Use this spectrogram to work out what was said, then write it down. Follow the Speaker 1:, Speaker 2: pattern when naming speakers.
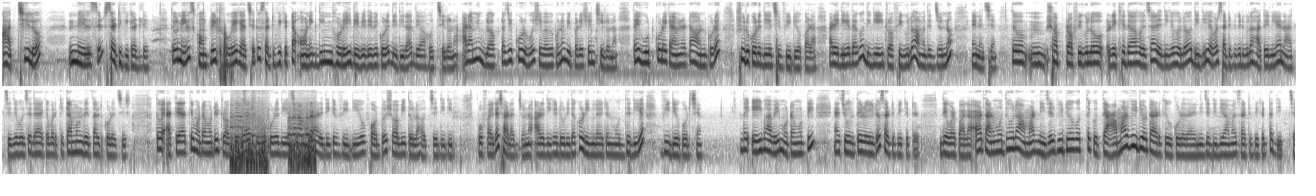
Speaker 1: আজ ছিল নেলসের সার্টিফিকেট ডে তো নেলস কমপ্লিট হয়ে গেছে, তো সার্টিফিকেটটা অনেক দিন ধরেই দেবে দেবে করে দিদিরা দেওয়া হচ্ছিল না। আর আমি ব্লগটা যে করব সেভাবে কোনো প্রিপারেশন ছিল না। তাই হুট করে ক্যামেরাটা অন করে শুরু করে দিয়েছি ভিডিও করা। আর এদিকে দেখো দিদি এই ট্রফিগুলো আমাদের জন্য এনেছে। তো সব ট্রফিগুলো রেখে দেওয়া হয়েছে। আর এদিকে হলো দিদি এবার সার্টিফিকেটগুলো হাতে নিয়ে নাচছে যে বলছে, দেখ এবার কি কেমন রেজাল্ট করেছিস? তো একে একে মোটামুটি ট্রফি দেওয়া শুরু করে দিয়েছে। আর এদিকে ভিডিও ফটো সবই তোলা হচ্ছে দিদির প্রোফাইলে ছাড়ার জন্য। আর এদিকে ডোরি দেখো রিং লাইটের মধ্যে দিয়ে ভিডিও করছে। তাই এইভাবেই মোটামুটি চলতে রইল সার্টিফিকেটের দেওয়ার পালা। আর তার মধ্যে হলো আমার নিজের ভিডিও করতে করতে আমার ভিডিওটা আর কেউ করে দেয়নি যে দিদি আমার সার্টিফিকেটটা দিচ্ছে।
